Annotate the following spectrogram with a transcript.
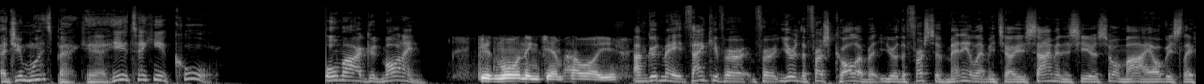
Uh, Jim White's back uh, here taking a call. Omar, good morning. Good morning, Jim. How are you? I'm good, mate. Thank you for, for you're the first caller, but you're the first of many. Let me tell you, Simon is here. So am I, obviously.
